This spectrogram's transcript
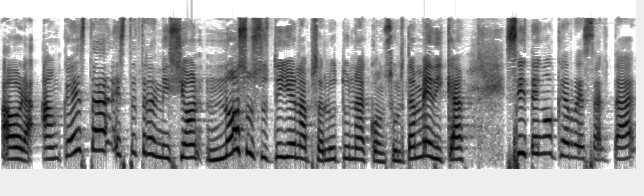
Ahora, aunque esta, esta transmisión no sustituye en absoluto una consulta médica, sí tengo que resaltar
